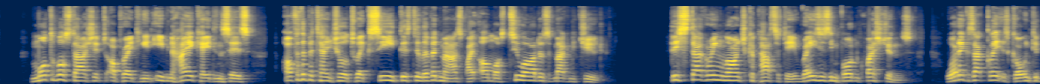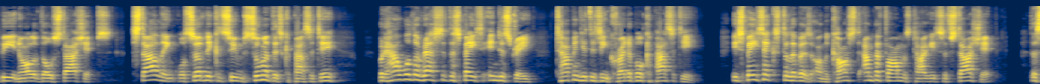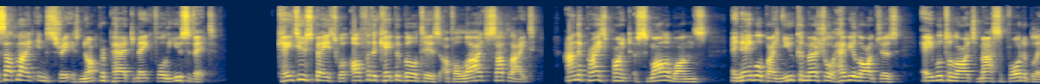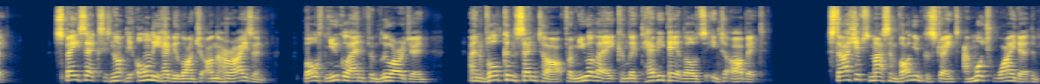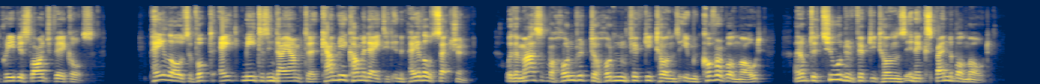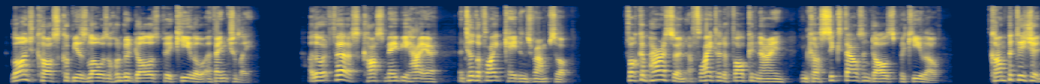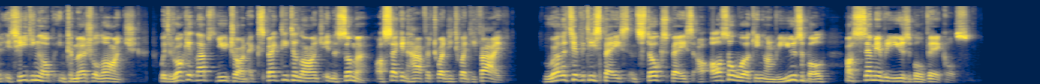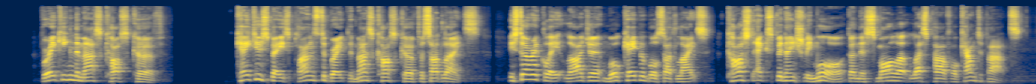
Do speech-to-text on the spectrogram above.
Multiple Starships operating at even higher cadences offer the potential to exceed this delivered mass by almost two orders of magnitude. This staggering launch capacity raises important questions. What exactly is going to be in all of those starships? Starlink will certainly consume some of this capacity, but how will the rest of the space industry tap into this incredible capacity? If SpaceX delivers on the cost and performance targets of Starship, the satellite industry is not prepared to make full use of it. K2 Space will offer the capabilities of a large satellite and the price point of smaller ones, enabled by new commercial heavy launchers able to launch mass affordably. SpaceX is not the only heavy launcher on the horizon. Both New Glenn from Blue Origin and Vulcan Centaur from ULA can lift heavy payloads into orbit. Starship's mass and volume constraints are much wider than previous launch vehicles. Payloads of up to 8 meters in diameter can be accommodated in the payload section, with a mass of 100 to 150 tons in recoverable mode and up to 250 tons in expendable mode. Launch costs could be as low as $100 per kilo eventually, although at first costs may be higher until the flight cadence ramps up. For comparison, a flight of the Falcon 9 can cost $6,000 per kilo. Competition is heating up in commercial launch, with Rocket Lab's Neutron expected to launch in the summer or second half of 2025. Relativity Space and Stoke Space are also working on reusable or semi-reusable vehicles. Breaking the mass cost curve. K2 Space plans to break the mass cost curve for satellites. Historically, larger, more capable satellites cost exponentially more than their smaller, less powerful counterparts.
